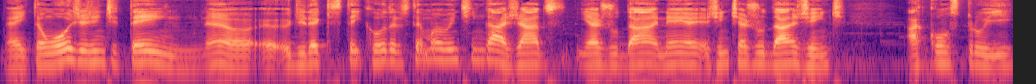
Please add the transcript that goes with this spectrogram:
né? Então hoje a gente tem, né, eu, eu diria que stakeholders extremamente engajados em ajudar, né, a gente ajudar a gente a construir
